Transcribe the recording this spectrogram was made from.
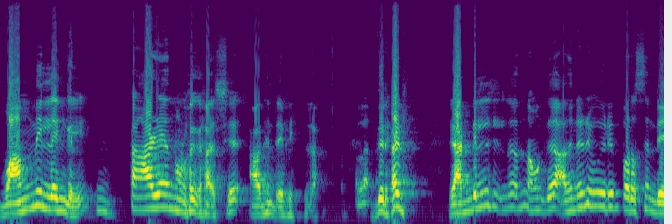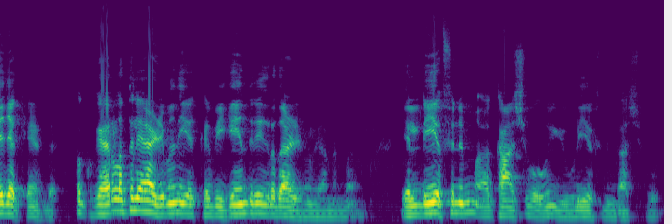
വന്നില്ലെങ്കിൽ. താഴെ നിന്നുള്ള കാശ് അതിന്റെ വിഹിതം. അല്ല. രണ്ടിൽ നിന്ന് നമുക്ക് അതിനൊരു ഒരു പെർസെന്റേജ് ഒക്കെ ഉണ്ട്. ഇപ്പോൾ കേരളത്തിലെ അഴിമതിയൊക്കെ വികേന്ദ്രീകൃത അഴിമതിയാണ് എൽ ഡി എഫിനും കാശ് പോകും യു ഡി എഫിനും കാശ് പോകും.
